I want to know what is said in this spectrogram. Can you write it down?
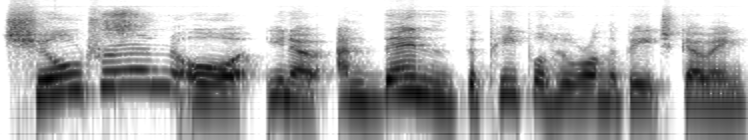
children, or, you know, and then the people who are on the beach going,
